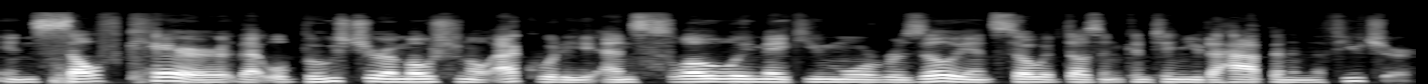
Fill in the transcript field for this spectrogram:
in self care that will boost your emotional equity and slowly make you more resilient so it doesn't continue to happen in the future.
